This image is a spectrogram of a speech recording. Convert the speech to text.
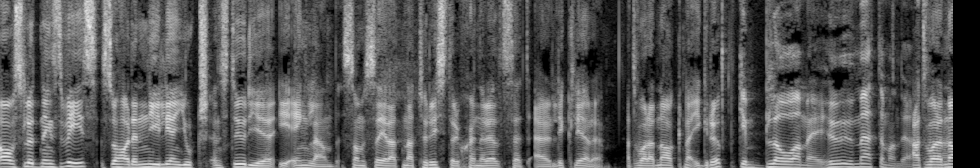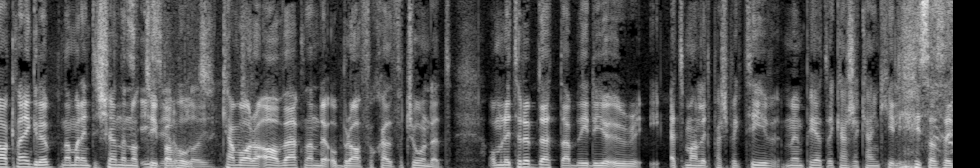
Avslutningsvis så har det nyligen gjorts en studie i England som säger att naturister generellt sett är lyckligare. Att vara nakna i grupp Vilken blåa mig. Hur, mäter man det? Att vara nakna i grupp när man inte känner något typ av hot kan vara avväpnande och bra för självförtroendet. Om ni tar upp detta blir det ju ur ett manligt perspektiv, men Peter kanske kan killgissa sig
